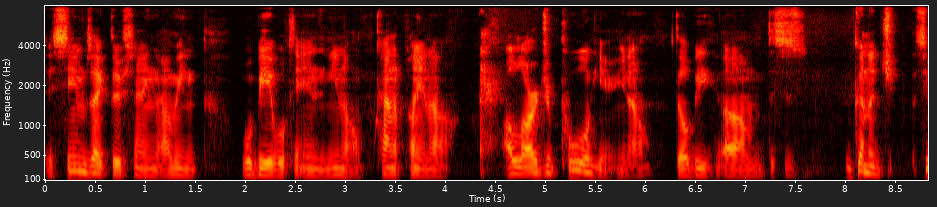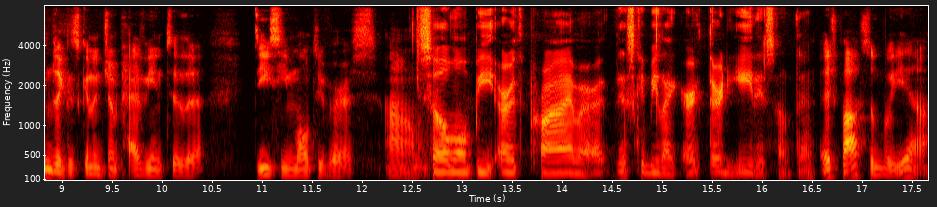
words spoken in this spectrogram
it seems like they're saying, I mean, we'll be able to, in you know, kind of playing a a larger pool here. You know, they'll be. Um, this is gonna. Seems like it's gonna jump heavy into the DC multiverse. Um, so it won't be Earth Prime or this could be like Earth 38 or something. It's possible, yeah.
